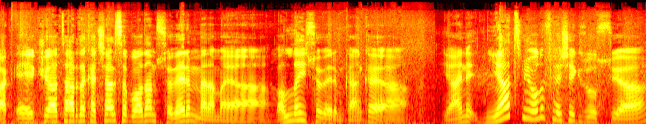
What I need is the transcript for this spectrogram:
Bak EQ atar da kaçarsa bu adam söverim ben ama ya. Vallahi söverim kanka ya. Yani niye atmıyor oğlum flash exhaust'u ya?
